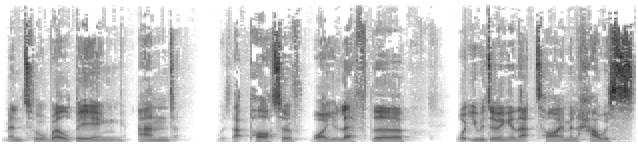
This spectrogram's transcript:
mental well-being, and was that part of why you left the what you were doing at that time, and how is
